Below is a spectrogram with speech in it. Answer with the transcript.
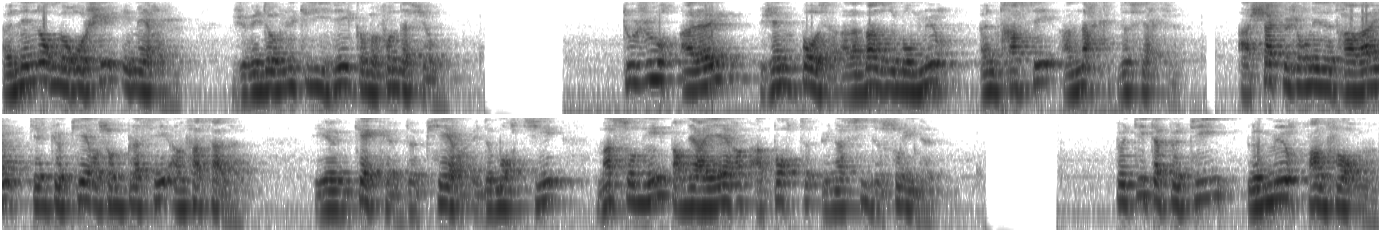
un énorme rocher émerge. Je vais donc l'utiliser comme fondation. Toujours à l'œil, j'impose à la base de mon mur un tracé en arc de cercle. À chaque journée de travail, quelques pierres sont placées en façade et un cake de pierre et de mortier maçonné par derrière apporte une assise solide. Petit à petit, le mur prend forme.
